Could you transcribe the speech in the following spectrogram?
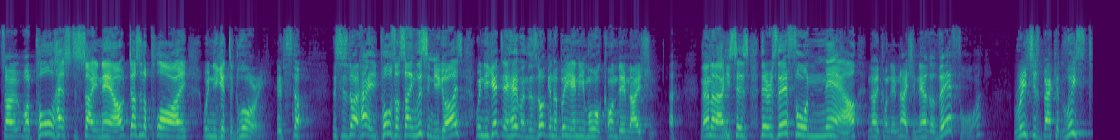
So, what Paul has to say now doesn't apply when you get to glory. It's not, this is not, hey, Paul's not saying, listen, you guys, when you get to heaven, there's not going to be any more condemnation. no, no, no. He says, there is therefore now no condemnation. Now, the therefore reaches back at least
